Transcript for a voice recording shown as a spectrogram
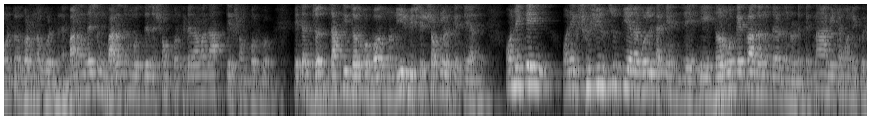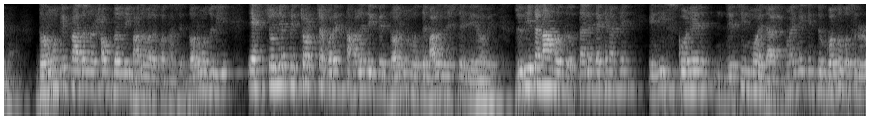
ঘটনা ঘটবে না। বাংলাদেশ এবং ভারতের মধ্যে যে সম্পর্ক, এটা আমাদের আত্মিক সম্পর্ক। এটা জাতি, ধর্ম, বর্ণ নির্বিশেষ সকলের ক্ষেত্রে আছে। অনেকেই অনেক সুশীল চুতিয়ারা বলে থাকেন যে এই ধর্মকে প্রাধান্য দেওয়ার জন্য ওটা থাকে। না, আমি এটা মনে করি না। ধর্মকে প্রাধান্য সব ধর্মেই ভালো ভালো কথা আছে। ধর্ম যদি অ্যাকচুয়ালি আপনি চর্চা করেন, তাহলে দেখবেন ধর্মের মধ্যে ভালো জিনিসটাই বের হবে। যদি এটা না হতো, তাহলে দেখেন আপনি এই যে ইস্কনের যে চিন্ময় দাস, ওনাকে কিন্তু গত বছরের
